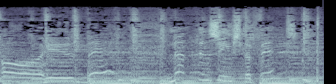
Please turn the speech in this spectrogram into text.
for his bed, nothing seems to fit.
